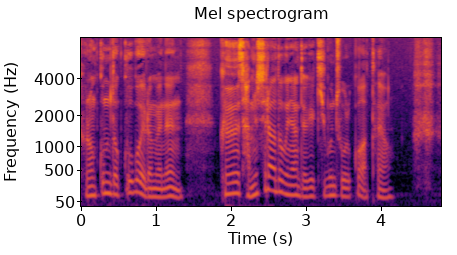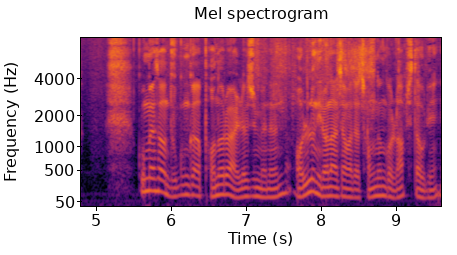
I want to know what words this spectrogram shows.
그런 꿈도 꾸고 이러면은 그 잠시라도 그냥 되게 기분 좋을 것 같아요. 꿈에서 누군가 번호를 알려주면은 얼른 일어나자마자 적는 걸로 합시다 우리.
